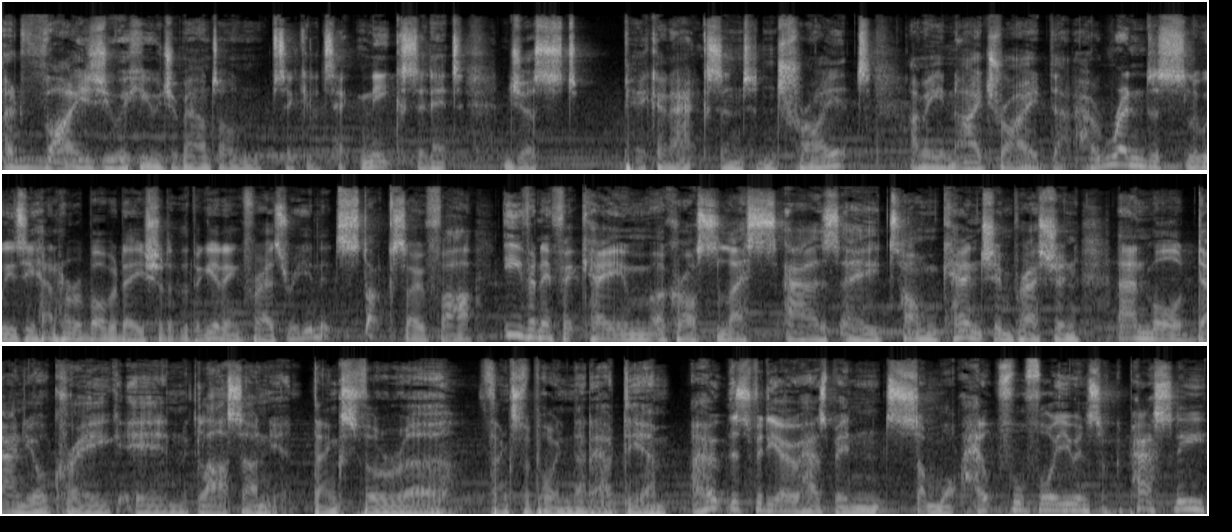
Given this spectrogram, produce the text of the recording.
advise you a huge amount on particular techniques in it. Just pick an accent and try it. I mean, I tried that horrendous Louisiana abomination at the beginning for Esri, and it stuck so far, even if it came across less as a Tom Kench impression and more Daniel Craig in Glass Onion. Thanks for uh, thanks for pointing that out, DM. I hope this video has been somewhat helpful for you in some capacity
